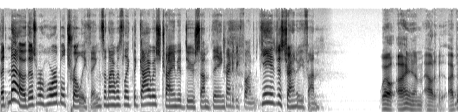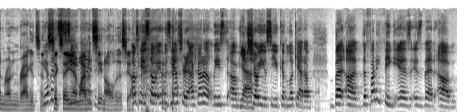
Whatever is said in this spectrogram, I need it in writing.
but no, those were horrible trolly things. And I was like, the guy was trying to do something. Trying to be fun. yeah, just trying to be fun. Well, I am out of it. I've been running ragged since 6 a.m. I haven't seen all of this yet. Okay, so it was yesterday. I've got to at least um, Yeah. show you so you can look at them. But uh, the funny thing is, is that um,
